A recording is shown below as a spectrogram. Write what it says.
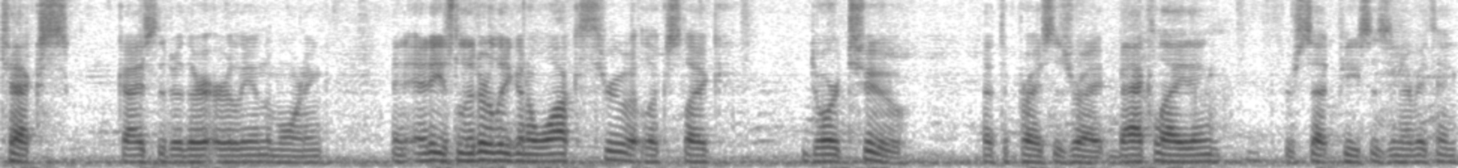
techs, guys that are there early in the morning, and Eddie's literally going to walk through. It looks like door two, at The Price is Right. Backlighting for set pieces and everything.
